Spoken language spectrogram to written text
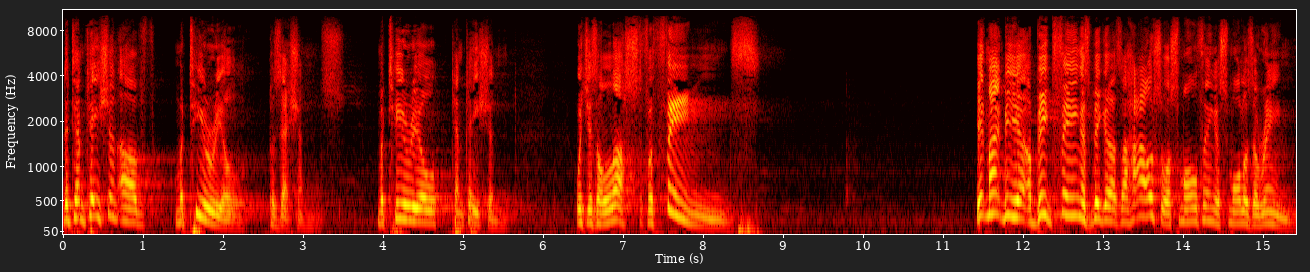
the temptation of material possessions, material temptation, which is a lust for things. It might be a big thing as big as a house or a small thing as small as a ring.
